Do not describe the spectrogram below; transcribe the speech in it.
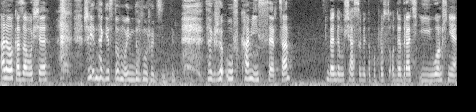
Ale okazało się, że jednak jest to w moim domu rodzinnym. Także ów kamień z serca. Będę musiała sobie to po prostu odebrać i łącznie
